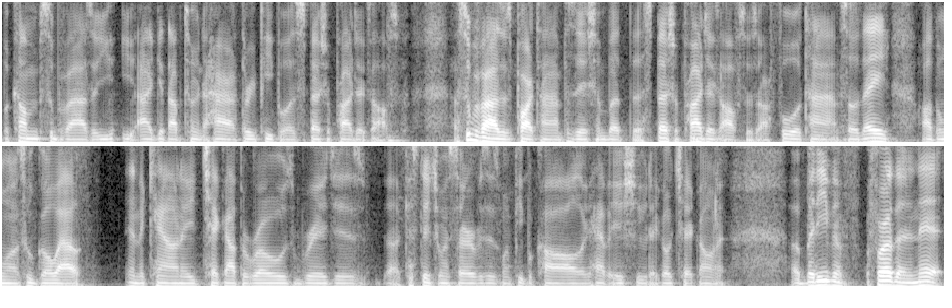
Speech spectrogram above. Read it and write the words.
become supervisor, you, you, I get the opportunity to hire three people as special projects officers. A supervisor is part time position, but the special projects officers are full time. So they are the ones who go out in the county, check out the roads, bridges, uh, constituent services. When people call or have an issue, they go check on it. Uh, but even f- further than that,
